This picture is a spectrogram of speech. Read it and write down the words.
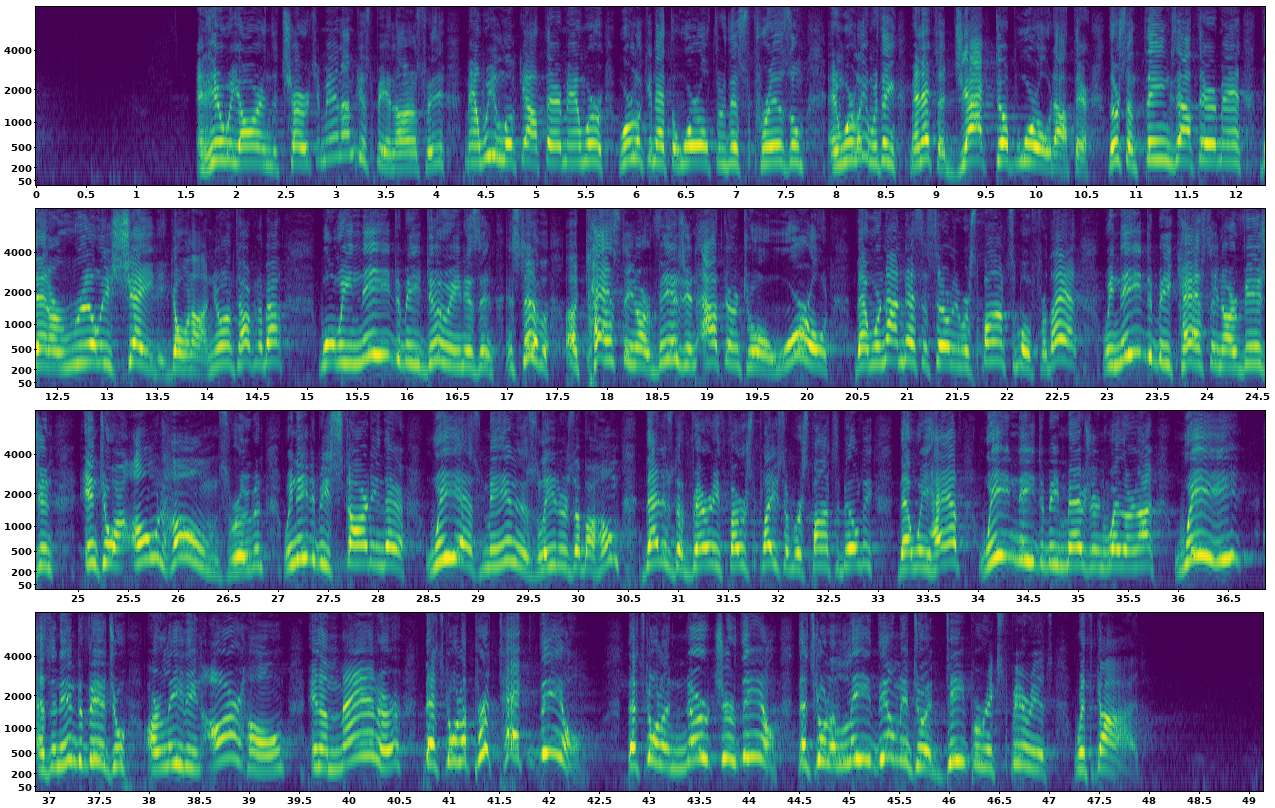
and here we are in the church. And man, I'm just being honest with you. Man, we look out there, man, we're, we're looking at the world through this prism, and we're looking, we're thinking, man, that's a jacked up world out there. There's some things out there, man, that are really shady going on. You know what I'm talking about? What we need to be doing is instead of uh, casting our vision out there into a world that we're not necessarily responsible for that, we need to be casting our vision into our own homes, Reuben. We need to be starting there. We, as men, as leaders of our home, that is the very first place of responsibility that we have. We need to be measuring whether or not we, as an individual, are leading our home in a manner that's going to protect them that's going to nurture them, that's going to lead them into a deeper experience with God.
